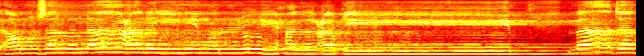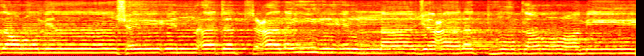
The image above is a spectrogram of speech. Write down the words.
أرسلنا عليهم الريح العقيم. تذر من شيء أتت عليه إلا جعلته كالرميم.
